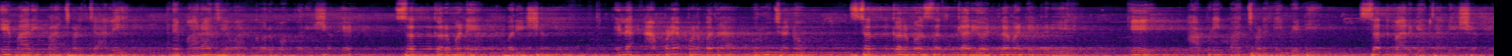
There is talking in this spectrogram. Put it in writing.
એ મારી પાછળ ચાલી અને મારા જેવા કર્મ કરી શકે, સત્કર્મને કરી શકે. એટલે આપણે પણ બધા ગુરુજનો સત્કર્મ, સત્કાર્યો એટલા માટે કરીએ કે આપણી પાછળની પેઢી સદમાર્ગે ચાલી શકે.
